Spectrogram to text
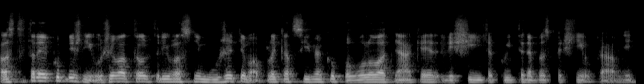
ale jste tady jako běžný uživatel, který vlastně může těm aplikacím jako povolovat nějaké vyšší takový ty nebezpečný oprávnění.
